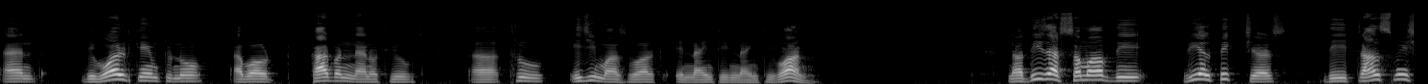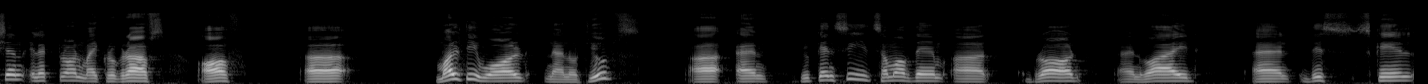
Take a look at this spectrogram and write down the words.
and the world came to know about carbon nanotubes uh, through Iijima's work in 1991. Now, these are some of the real pictures the transmission electron micrographs of uh, multi-walled nanotubes uh, and you can see some of them are broad and wide and this scale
